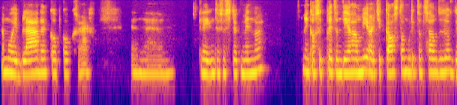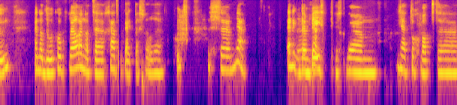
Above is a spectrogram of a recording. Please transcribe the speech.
En mooie bladen koop ik ook graag. En uh, kleding dus een stuk minder. Ik denk, als ik pretendeer haal meer uit je kast, dan moet ik dat zelf dus ook doen. En dat doe ik ook wel. En dat uh, gaat ook eigenlijk best wel uh, goed. Dus uh, ja. En ik ben ja. bezig um, ja, toch wat uh,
